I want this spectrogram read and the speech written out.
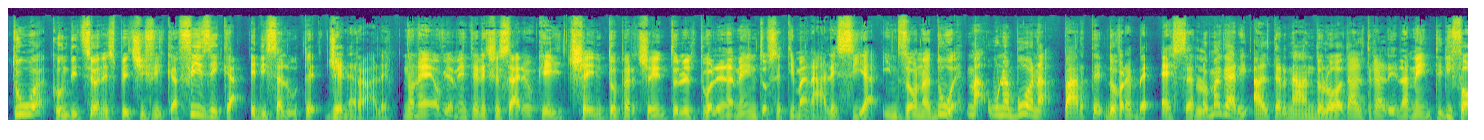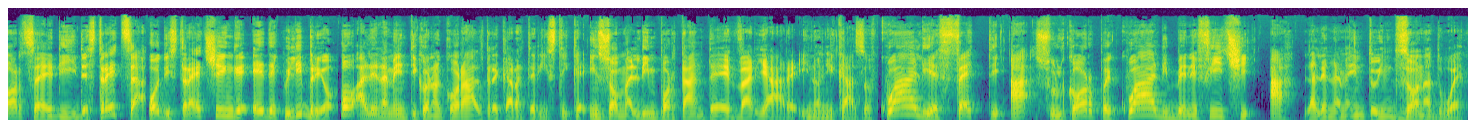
tua condizione specifica fisica e di salute generale. Non è ovviamente necessario che il 100% del tuo allenamento settimanale sia in zona zona 2, ma una buona parte dovrebbe esserlo, magari alternandolo ad altri allenamenti di forza e di destrezza o di stretching ed equilibrio o allenamenti con ancora altre caratteristiche. Insomma, l'importante è variare in ogni caso. Quali effetti ha sul corpo e quali benefici ha l'allenamento in zona 2?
